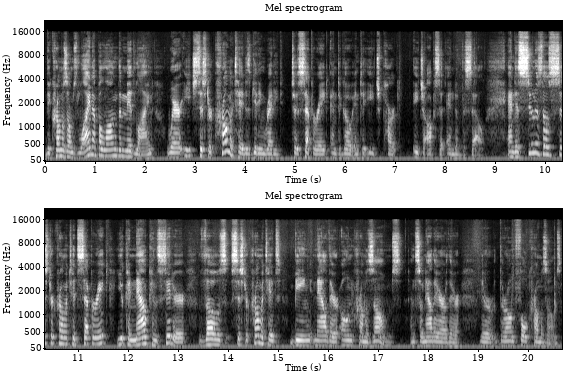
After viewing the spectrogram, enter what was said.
the chromosomes line up along the midline where each sister chromatid is getting ready to separate and to go into each part each opposite end of the cell. And as soon as those sister chromatids separate, you can now consider those sister chromatids being now their own chromosomes. And so now they are their, their, their own full chromosomes.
